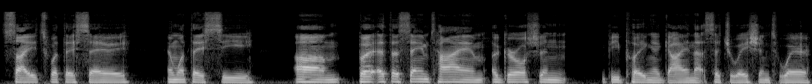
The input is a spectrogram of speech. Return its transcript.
sights, what they say and what they see. Um, but at the same time, a girl shouldn't be putting a guy in that situation to where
